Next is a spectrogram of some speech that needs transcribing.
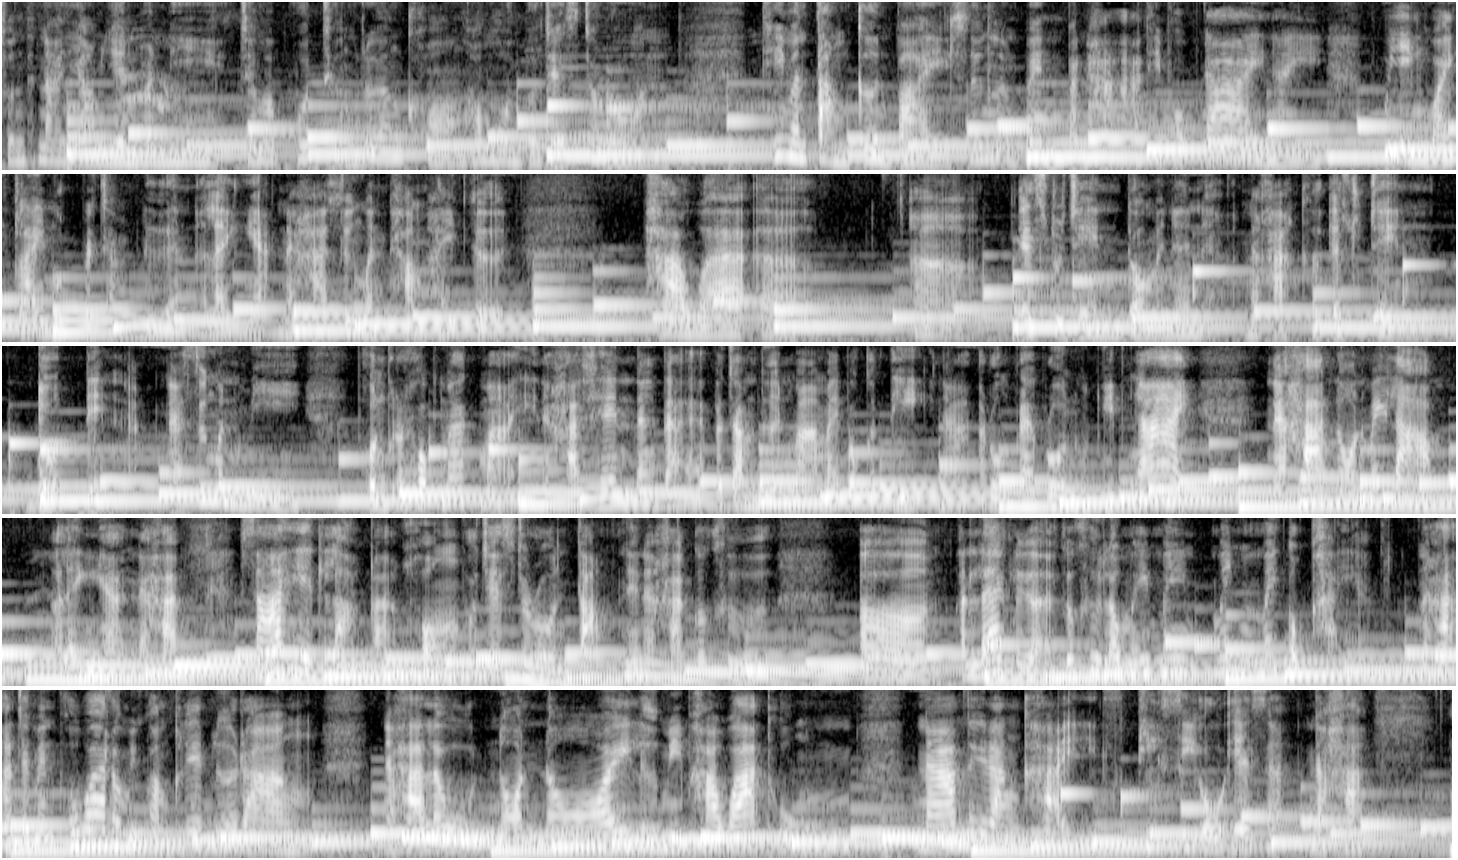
สนทนายามเย็นวันนี้จะมาพูดถึงเรื่องของฮอร์โมนโปรเจสเตอโรนที่มันต่ำเกินไป ซึ่งมันเป็นปัญหาที่พบได้ในผู้หญิงวัยใกล้หมดประจำเดือนอะไรเงี้ยนะคะ ซึ่งมันทำให้เกิดภาวะเอ่อเอสโตรเจนโดมิเนนต์นะคะ คือเอสโตรเจนโดดเด่นนะซึ่งมันมีผลกระทบมากมายนะคะ เช่น ตั้งแต่ประจำเดือนมาไม่ปกตินะ อารมณ์แปรปรวนหงุดหงิดง่ายนะคะ นอนไม่หลับ อะไรเงี้ยนะคะ สาเหตุหลักอะของโปรเจสเตอโรนต่ำเนี่ยนะคะก็คืออันแรกเลยก็คือเราไม่ไม่ไม่ไม่ตกไข่ะนะคะอาจจะเป็นเพราะว่าเรามีความเครียดเรื้อรังนะคะเรานอนน้อยหรือมีภาวะถุงน้ำในรังไข่ PCOS อะนะคะ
